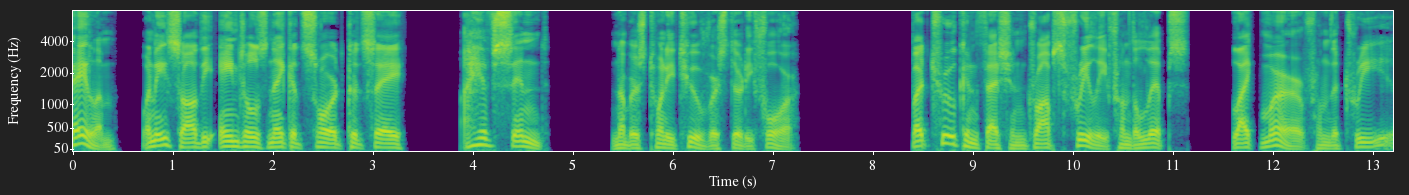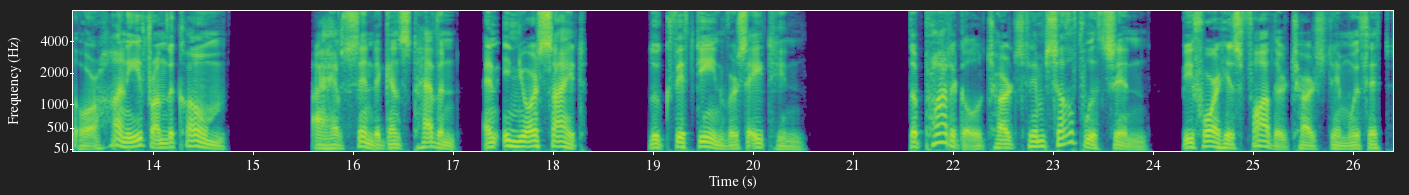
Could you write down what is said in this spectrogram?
Balaam, when he saw the angel's naked sword, could say, I have sinned. Numbers 22, verse 34. But true confession drops freely from the lips like myrrh from the tree or honey from the comb. I have sinned against heaven and in your sight. Luke 15, verse 18. The prodigal charged himself with sin before his father charged him with it.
